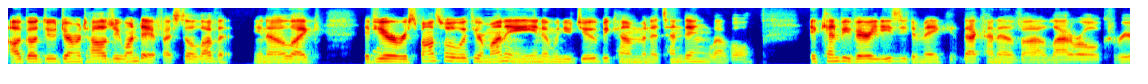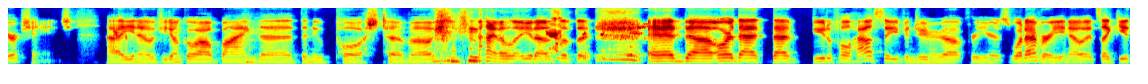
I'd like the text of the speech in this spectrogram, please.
I'll go do dermatology one day if I still love it you know like if yeah. you're responsible with your money you know when you do become an attending level it can be very easy to make that kind of uh, lateral career change. Uh, yeah. you know, if you don't go out buying the the new Porsche Turbo, you know, something, and uh, or that that beautiful house that you've been dreaming about for years, whatever. You know, it's like you,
